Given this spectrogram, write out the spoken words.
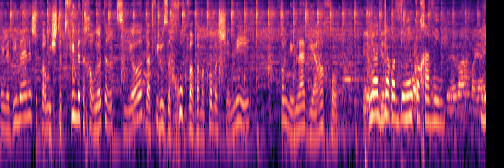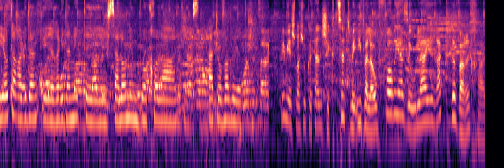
הילדים האלה שכבר משתתפים בתחרויות ארציות ואפילו זכו כבר במקום השני, חולמים להגיע רחוק. להיות ברוקדים עם כוכבים. להיות הרקדנית אה, סלונים בכל הארץ, הטובה ביותר. ואם יש משהו קטן שקצת מעיב על האופוריה, זה אולי רק דבר אחד.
